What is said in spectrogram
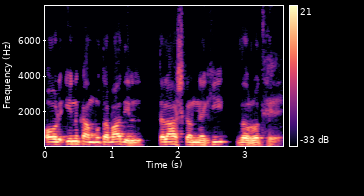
और इनका मुतबादिल तलाश करने की ज़रूरत है।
